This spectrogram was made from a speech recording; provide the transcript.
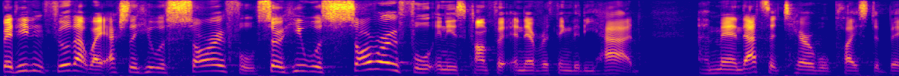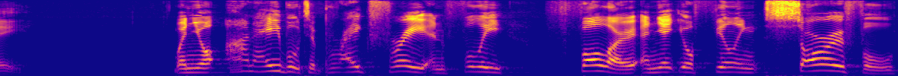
But he didn't feel that way. Actually, he was sorrowful. So, he was sorrowful in his comfort and everything that he had. And man, that's a terrible place to be when you're unable to break free and fully follow, and yet you're feeling sorrowful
